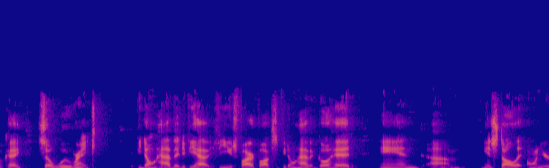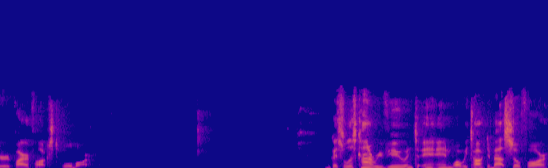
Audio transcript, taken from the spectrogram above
Okay, so WooRank. If you don't have it, if you have, if you use Firefox, if you don't have it, go ahead and um, install it on your Firefox toolbar. Okay, so let's kind of review and, and what we talked about so far.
